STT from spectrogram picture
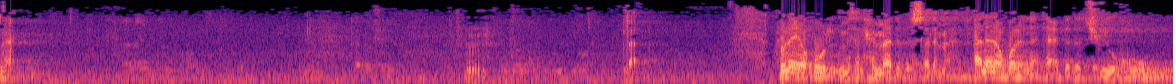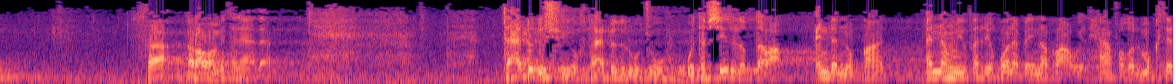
نعم. لا. هنا يقول مثل حماد بن سلمة ألا نقول أنها تعددت شيوخه؟ فروى مثل هذا. تعدد الشيوخ تعدد الوجوه وتفسير الاضطراب عند النقاد أنهم يفرقون بين الراوي الحافظ المكثر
